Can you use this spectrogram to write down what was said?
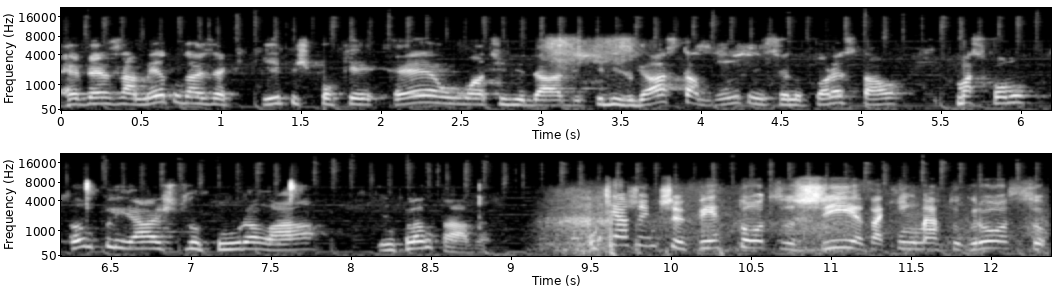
revezamento das equipes, porque é uma atividade que desgasta muito em sendo florestal, mas como ampliar a estrutura lá implantada. O que a gente vê todos os dias aqui em Mato Grosso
